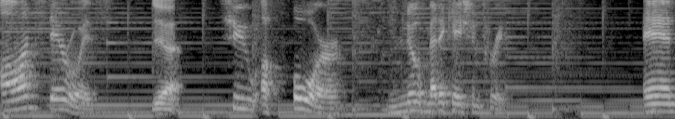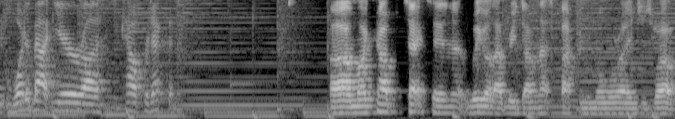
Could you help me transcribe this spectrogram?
on steroids yeah, to a four, no medication free. And what about your uh, calprotectin? uh, my calprotectin, we got that redone. That's back in the normal range as well.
